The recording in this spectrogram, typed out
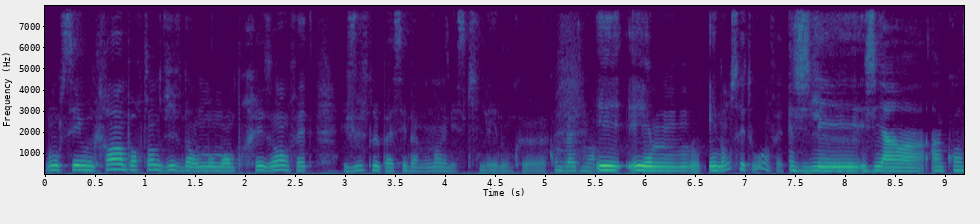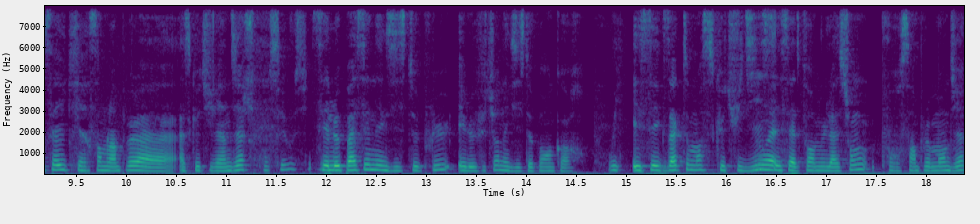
Donc c'est ultra important de vivre dans le moment présent en fait. Et juste le passé, bah maintenant il est ce qu'il est. Donc, euh, Complètement. et, et, hum, et non, c'est tout en fait. Je J'ai un, un conseil qui ressemble un peu à, à ce que tu viens de dire. Je pensais aussi. C'est le passé n'existe plus et le futur n'existe pas encore. Oui. Et c'est exactement ce que tu dis, Ouais. c'est cette formulation pour simplement dire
